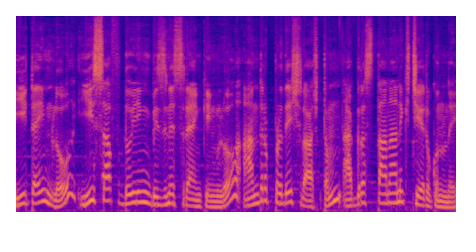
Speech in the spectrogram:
ఈ టైంలో ఈస్ ఆఫ్ డూయింగ్ బిజినెస్ ర్యాంకింగ్లో ఆంధ్రప్రదేశ్ రాష్ట్రం అగ్రస్థానానికి చేరుకుంది.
